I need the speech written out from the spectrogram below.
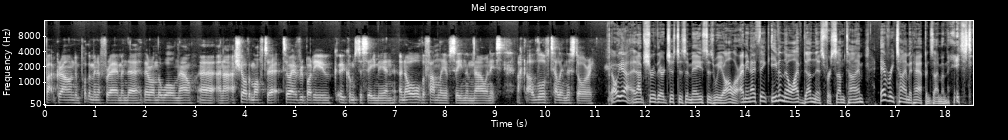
background and put them in a frame, and they're they're on the wall now. Uh, and I, I, show them off to to everybody who, who comes to see me, and, and all the family have seen them now, and it's I, I love telling the story. Oh, yeah. And I'm sure they're just as amazed as we all are. I mean, I think even though I've done this for some time, every time it happens, I'm amazed.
